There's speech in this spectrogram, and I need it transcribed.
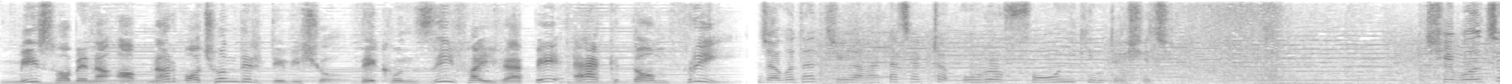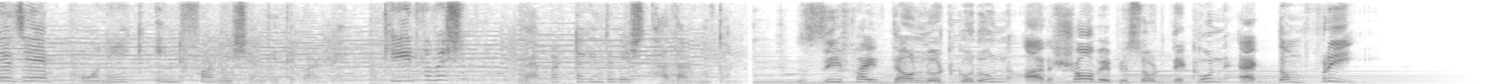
Miss হবে না আপনার পছন্দের টিভি শো। দেখুন জি ফাইভ অ্যাপে একদম ফ্রি জগদ্ধাত্রী আমার কাছে একটা উড়ো ফোন কিন্তু এসেছিল। সে বলছে যে অনেক ইনফরমেশন দিতে পারবে। কি ইনফরমেশন ব্যাপারটা কিন্তু বেশ ধাঁধার মতন। জি ফাইভ ডাউনলোড করুন আর সব এপিসোড দেখুন একদম ফ্রি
